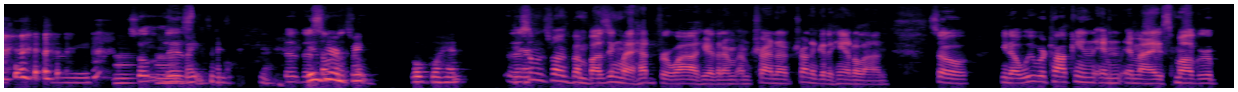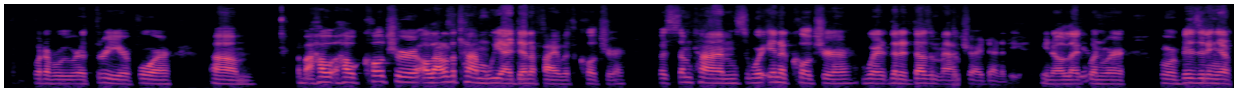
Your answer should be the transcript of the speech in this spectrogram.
so uh, Liz, uh, there's there oh, go ahead there's something that's been buzzing my head for a while here that I'm, I'm trying to trying to get a handle on. So, you know, we were talking in, in my small group, whatever we were, three or four, um, about how, how culture, a lot of the time we identify with culture, but sometimes we're in a culture where that it doesn't match your identity. You know, like yeah. when we're when we're visiting a,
